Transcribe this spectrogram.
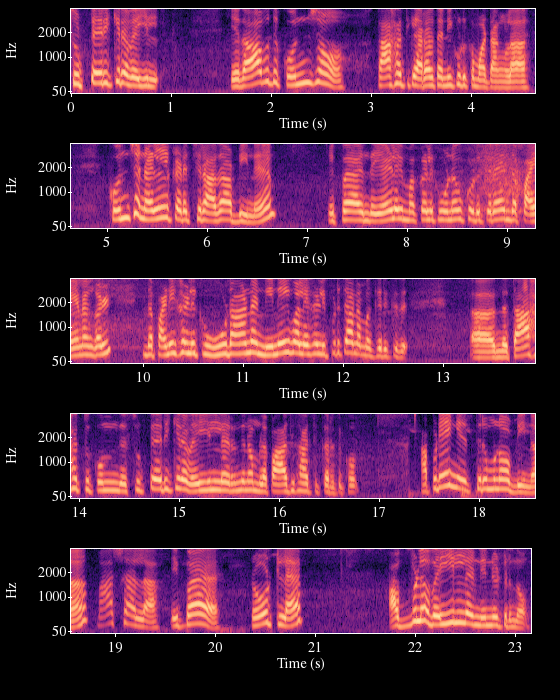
சுட்டெரிக்கிற வெயில். ஏதாவது கொஞ்சம் தாகத்துக்கு யாராவது தண்ணி கொடுக்க மாட்டாங்களா? கொஞ்சம் நிழல் கிடச்சிராதா அப்படின்னு இப்போ இந்த ஏழை மக்களுக்கு உணவு கொடுக்குற இந்த பயணங்கள் இந்த பணிகளுக்கு ஊடான நினைவலைகள் இப்படி தான் நமக்கு இருக்குது. இந்த தாகத்துக்கும் இந்த சுட்டெரிக்கிற வெயில்ல இருந்து நம்மளை பாதுகாத்துக்கிறதுக்கும். அப்படியே இங்கே திரும்பணும் அப்படின்னா மாஷால்லா இப்போ ரோட்டில் அவ்வளோ வெயிலில் நின்றுட்டு இருந்தோம்.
